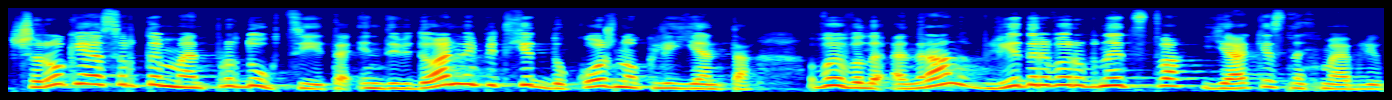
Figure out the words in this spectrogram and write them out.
широкий асортимент продукції та індивідуальний підхід до кожного клієнта вивели Енран в лідери виробництва якісних меблів.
